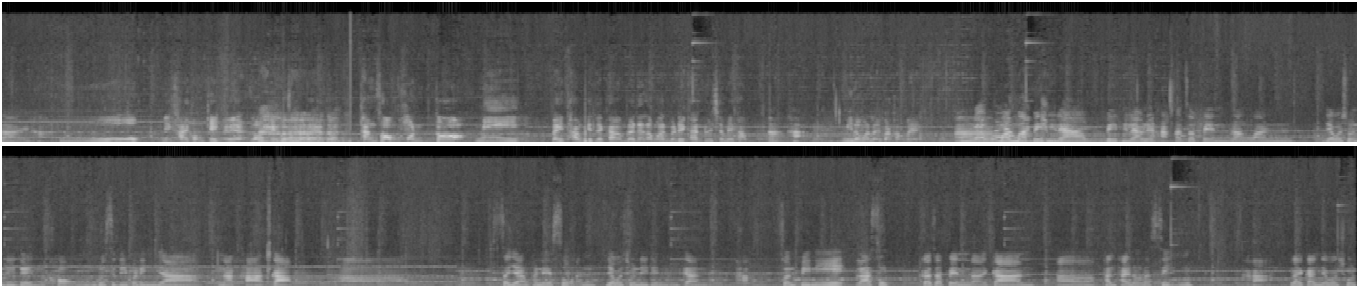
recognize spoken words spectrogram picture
ใช่ค่ะ โอ้โหนี่ขายของเก่งนะเนี่ยร้องเพลงประจำแบรนด์ด้วยทั้งสองคนก็มี ไปทำกิจกรรมและได้รางวัลมาด้วยกันด้วยใช่ไหมครับ อะค่ะมีรางวัลอะไรบ้างครับแม่อ่าเมื่อเมื่อปีที่แล้ว ปีที่แล้วเนี่ยค่ะ ก็จะเป็นรางวัลเยาวชนดีเด่นของดุษฎีปริญญานะคะกับอ่าสยามคเนศวรเยาวชนดีเด่นเหมือนกันค่ะ ส่วนปีนี้ล่าสุดก็จะเป็นรายการอ่าพันท้ายนรสิงห์ค่ะ รายการเยาวชน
